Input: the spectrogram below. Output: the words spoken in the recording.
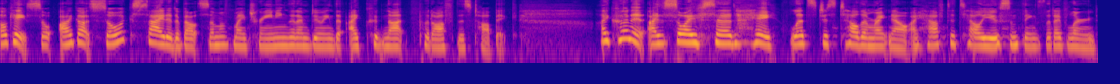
Okay, so I got so excited about some of my training that I'm doing that I could not put off this topic. I couldn't. I so I said, "Hey, let's just tell them right now. I have to tell you some things that I've learned.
